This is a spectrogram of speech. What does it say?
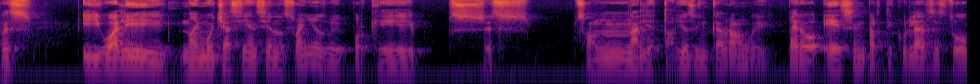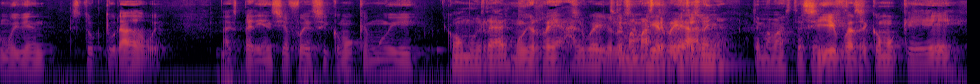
Pues igual y no hay mucha ciencia en los sueños, güey, porque pues, es son aleatorios bien cabrón, güey. Pero ese en particular se estuvo muy bien estructurado, güey. La experiencia fue así como que muy, Como muy real. muy real, güey. Yo Te lo sentí mamaste con este real. sueño. Te mamaste. así, Sí, fue así como que, eh,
